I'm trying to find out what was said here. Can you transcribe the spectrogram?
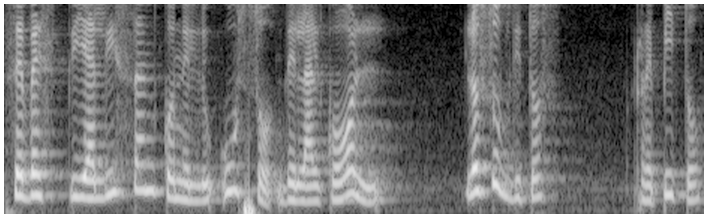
se bestializan con el uso del alcohol. Los súbditos, repito,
